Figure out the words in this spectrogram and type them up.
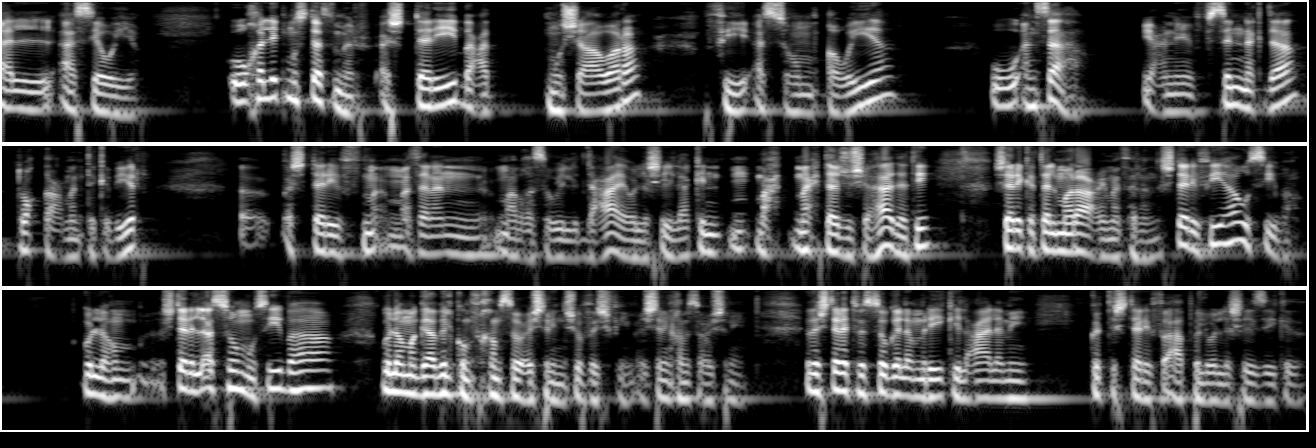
الآسيوية. وخليك مستثمر أشتري بعد مشاورة في أسهم قوية وأنساها. يعني في سنك ده توقع ما أنت كبير أه، أشتري مثلا ما أبغى أسوي لي دعايه ولا شيء لكن ما يحتاجوا شهادتي. شركة المراعي مثلا أشتري فيها وسيبها قول لهم أشتري الأسهم وسيبها قول لهم أقابلكم في 25 نشوف إيش فيه 20 25 إذا اشتريت في السوق الأمريكي العالمي كنت تشتري في آبل ولا شيء زي كذا.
